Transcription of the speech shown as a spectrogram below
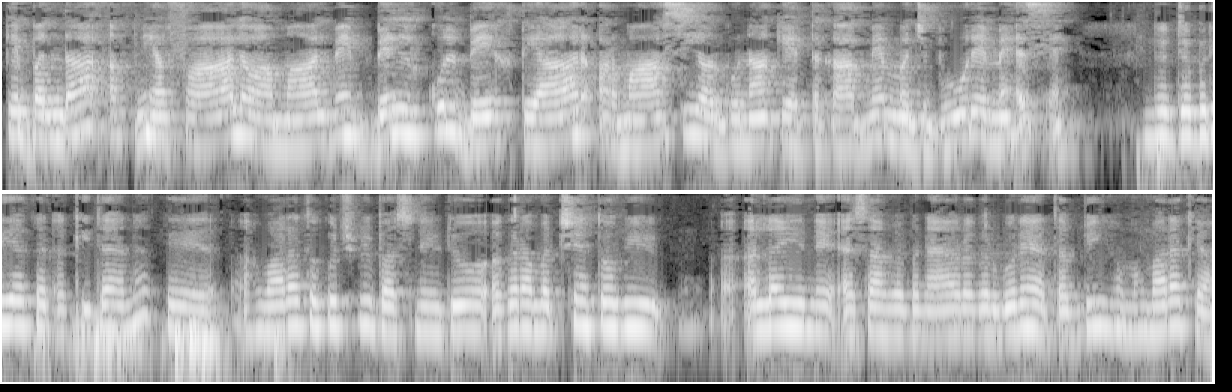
کہ بندہ اپنے افعال اور اعمال میں بالکل بے اختیار اور معاشی اور گناہ کے ارتقاب میں مجبور محض ہے۔ جبریا کا عقیدہ ہے نا کہ ہمارا تو کچھ بھی بس نہیں، جو اگر ہم اچھے ہیں تو بھی اللہ ہی نے ایسا ہمیں بنایا اور اگر برے ہیں تب بھی ہم، ہمارا کیا؟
